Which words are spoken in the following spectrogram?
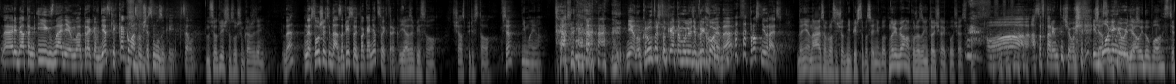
э, ребятам и их знанием э, треков детских. Как у вас вообще с музыкой в целом? Ну все отлично, слушаем каждый день. Да? Не, слушайте, да, записывать пока нет своих треков. Я записывал, сейчас перестал. Все? Не моя. Не, ну круто, что к этому люди приходят, да? Просто не нравится. Да не, нравится, просто что-то не пишется последний год. Ну, ребенок уже занятой человек, получается. О, а со вторым ты что вообще? Из блогинга Я уйдешь? уйду полностью.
